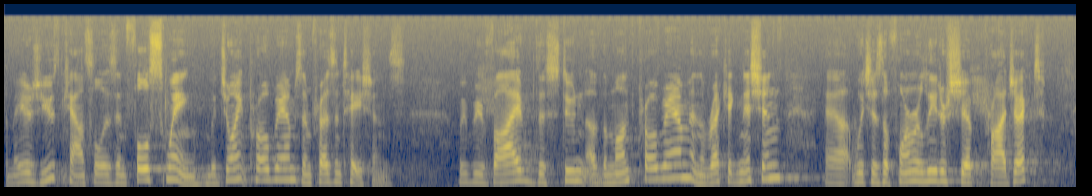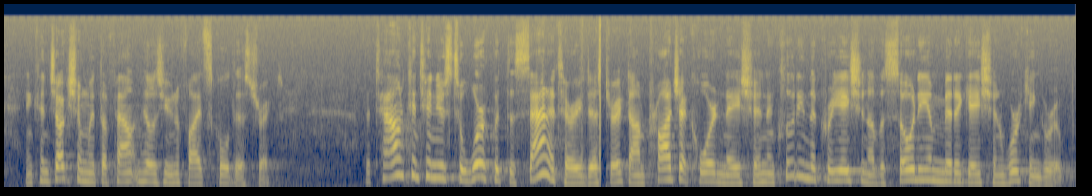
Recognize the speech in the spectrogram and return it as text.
The Mayor's Youth Council is in full swing with joint programs and presentations. We revived the Student of the Month program and the recognition, uh, which is a former leadership project in conjunction with the Fountain Hills Unified School District. The town continues to work with the sanitary district on project coordination, including the creation of a sodium mitigation working group.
